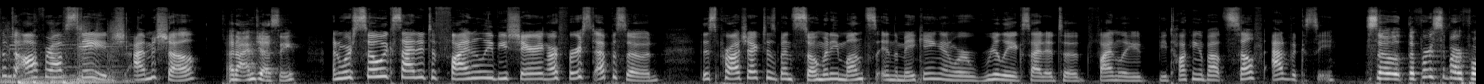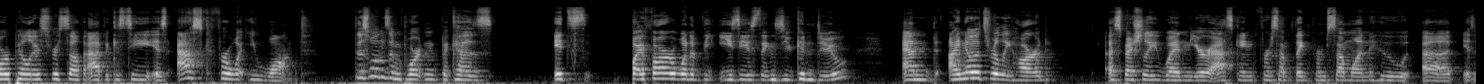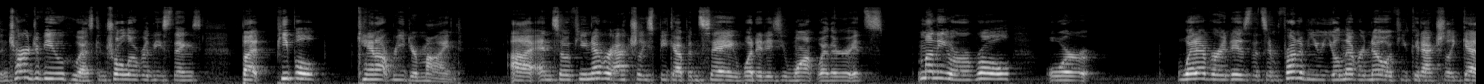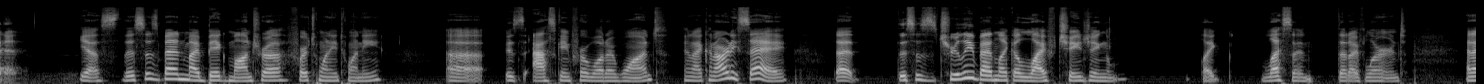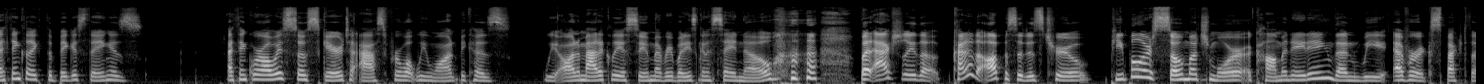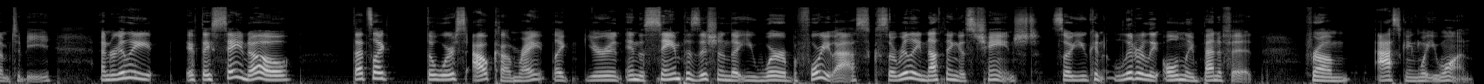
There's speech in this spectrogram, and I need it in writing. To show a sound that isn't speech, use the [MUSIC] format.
welcome to Opera Off Stage. I'm Michelle. And I'm Jesse. And we're so excited to finally be sharing our first episode. This project has been so many months in the making, and we're really excited to finally be talking about self advocacy. So, the first of our four pillars for self advocacy is ask for what you want. This one's important because it's by far one of the easiest things you can do. And I know it's really hard, especially when you're asking for something from someone who uh, is in charge of you, who has control over these things, but people cannot read your mind. Uh, and so if you never actually speak up and say what it is you want, whether it's money or a role or whatever it is that's in front of you, you'll never know if you could actually get it. Yes, this has been my big mantra for 2020. Uh, is asking for what I want, and I can already say that this has truly been like a life-changing like lesson that I've learned. And I think like the biggest thing is I think we're always so scared to ask for what we want because we automatically assume everybody's going to say no. [LAUGHS] but actually, the kind of the opposite is true. People are so much more accommodating than we ever expect them to be. And really, if they say no, that's like the worst outcome, right? Like you're in, in the same position that you were before you ask. So really, nothing has changed. So you can literally only benefit from asking what you want.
